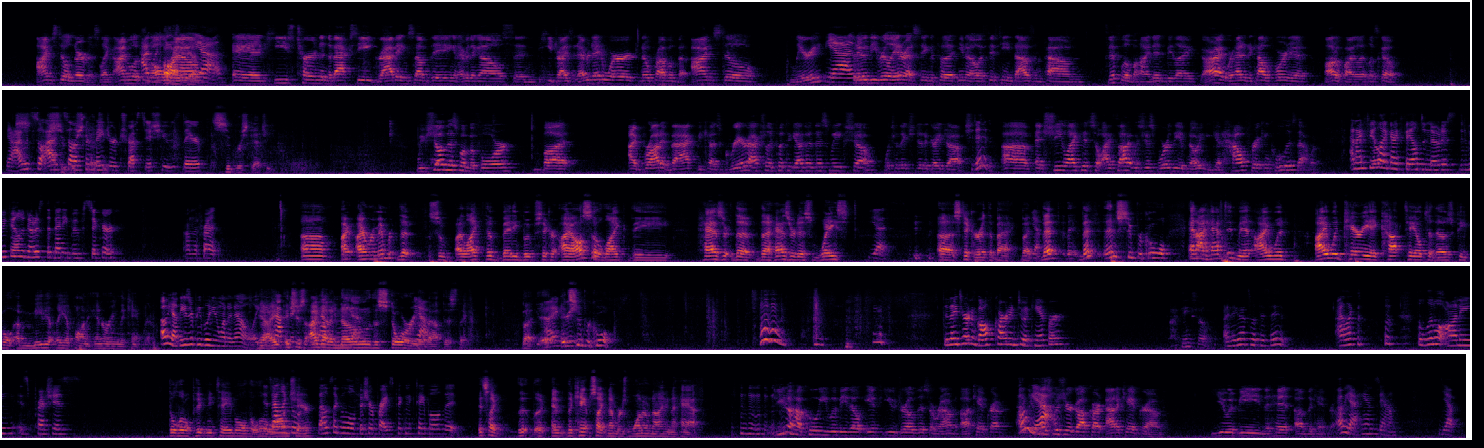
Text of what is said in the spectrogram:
I'm still nervous. Like I'm looking I would. all Oh, I around, yeah. and he's turned in the back seat grabbing something and everything else, and he drives it every day to work, no problem. But I'm still leery. Yeah. I But it would be really interesting to put, you know, a 15,000 pound fifth wheel behind it and be like, all right, we're headed to California, autopilot, let's go. Yeah, I would still, I would Super still have some sketchy. major trust issues there. Super sketchy. We've shown this one before, but I brought it back because Greer actually put together this week's show, which I think she did a great job. She did. Um, and she liked it, so I thought it was just worthy of noting again. How freaking cool is that one? And I feel like I failed to notice. Did we fail to notice the Betty Boop sticker on the front? Um, I, I remember the so I like the Betty Boop sticker. I also like the hazard the the hazardous waste Yes. uh, sticker at the back. But Yeah. that that that is super cool. And I have to admit, I would I would carry a cocktail to those people immediately upon entering the campground. Oh yeah, these are people you want to know. Like yeah, you have it, it's just I got to know the story Yeah. about this thing. But it, I agree. it's super cool. Did they turn a golf cart into a camper? I think so. I think that's what this is. I like the the little awning is precious. The little picnic table, the little is that lawn like the, chair. that looks like the little Fisher Price picnic table that It's like the, the and the campsite number is 109 and a half. Do you know how cool you would be though if you drove this around a campground? Oh, Like, if yeah. This was your golf cart at a campground. You would be the hit of the campground. Oh yeah, hands down. Yep.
